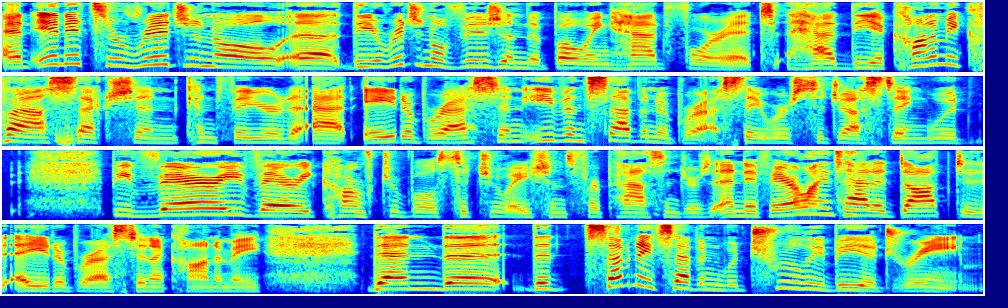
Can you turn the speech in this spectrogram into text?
and in its original uh, the original vision that Boeing had for it had the economy class section configured at eight abreast and even seven abreast. They were suggesting would be very very comfortable situations for passengers, and if airlines had adopted eight abreast in economy, then the the 787 would truly be a dream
